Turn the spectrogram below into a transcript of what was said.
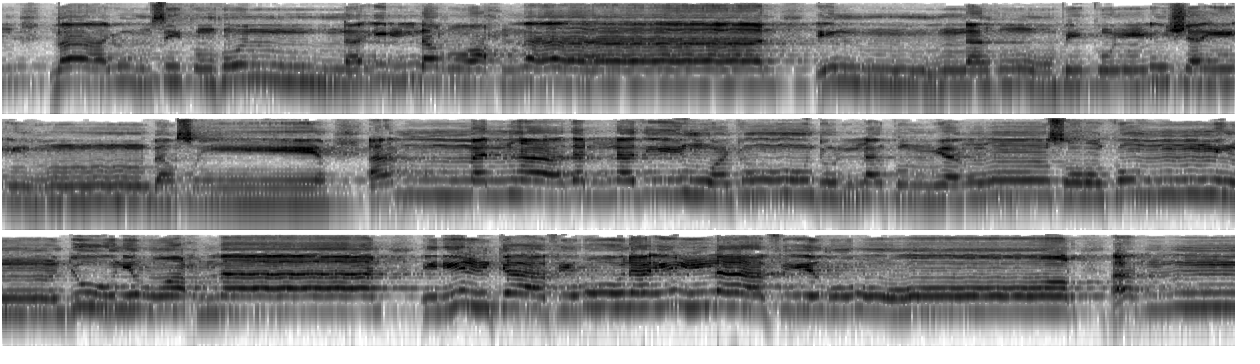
ما يمسكهن إلا الرحمن. إنه بكل شيء بصير. أمن هذا الذي هو جود لكم ينصركم من دون الرحمن. إن الكافرون إلا في غرور. أمن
